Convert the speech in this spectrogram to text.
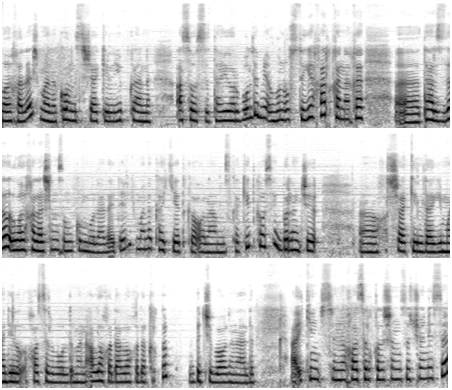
Loyihalash mana konus shakl yubkani asosi tayyor bo'ldi. Men buni ustiga har qanaqa e, tarzda loyihalashimiz mumkin bo'ladi. Aytaylik mana koketka olamiz. Koketka olsak birinchi shakldagi model hosil bo'ldi mana alohida alohida qirqib bichib olinadi ikkinchisini hosil qilishimiz uchun esa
